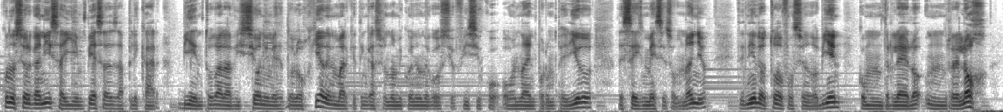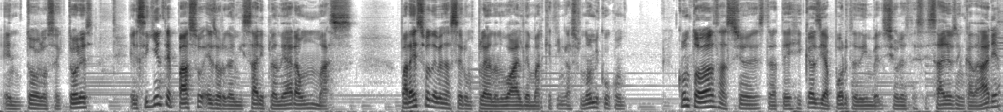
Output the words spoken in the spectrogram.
cuando se organiza y empiezas a aplicar bien toda la visión y metodología del marketing gastronómico en un negocio físico o online por un periodo de seis meses o un año, teniendo todo funcionando bien como un reloj, un reloj en todos los sectores, el siguiente paso es organizar y planear aún más. Para eso debes hacer un plan anual de marketing gastronómico con con todas las acciones estratégicas y aporte de inversiones necesarios en cada área,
